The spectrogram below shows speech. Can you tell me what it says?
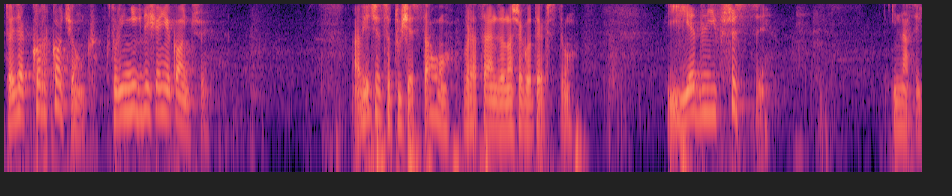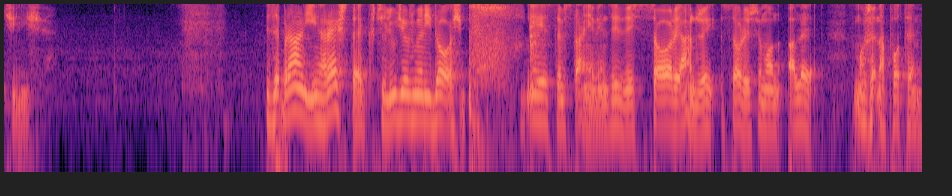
To jest jak korkociąg, który nigdy się nie kończy. A wiecie, co tu się stało, wracając do naszego tekstu? Jedli wszyscy i nasycili się. Zebrali resztek, czy ludzie już mieli dość. Pff, nie jestem w stanie więcej zjeść. Sorry, Andrzej, sorry, Szymon, ale może na potem.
